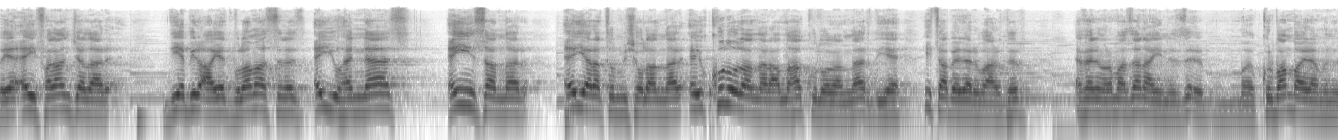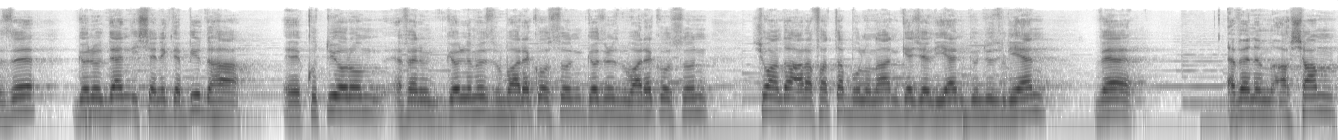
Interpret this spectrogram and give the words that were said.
veya ey falancalar diye bir ayet bulamazsınız. Ey yuhennas, ey insanlar, ey yaratılmış olanlar, ey kul olanlar, Allah'a kul olanlar diye hitabeler vardır. Efendim Ramazan ayınızı, e, Kurban Bayramınızı gönülden içtenlikle bir daha e, kutluyorum. Efendim gönlümüz mübarek olsun, gözünüz mübarek olsun. Şu anda Arafat'ta bulunan, geceleyen, gündüzleyen ve efendim akşam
